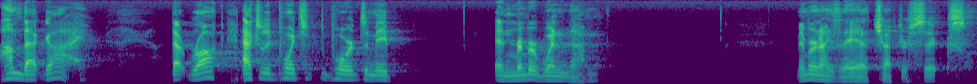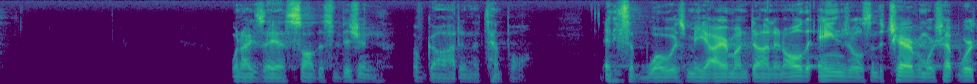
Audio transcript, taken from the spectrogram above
I'm that guy. That rock actually points forward to me. And remember when, um, remember in Isaiah chapter 6 when Isaiah saw this vision of God in the temple. And he said, Woe is me, I am undone. And all the angels and the cherubim were, were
